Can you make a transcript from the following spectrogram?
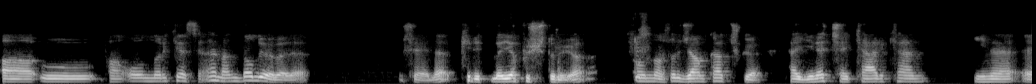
a, u falan onları kes. hemen dalıyor böyle şeyle. Piritle yapıştırıyor. Ondan sonra cam kat çıkıyor. Ha, yine çekerken yine e,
